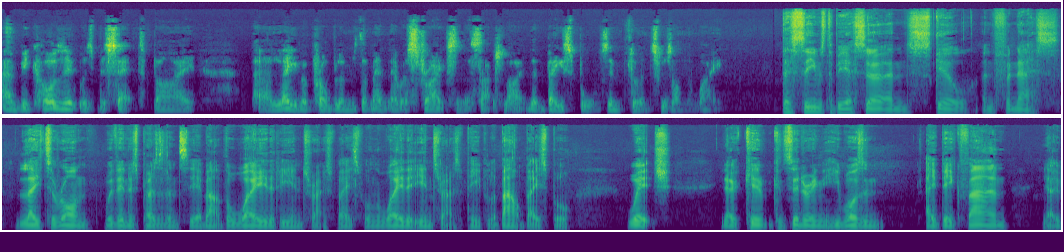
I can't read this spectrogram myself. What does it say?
and because it was beset by uh, labor problems that meant there were strikes and such like, that baseball's influence was on the way. There seems to be a certain skill and finesse later on within his presidency about the way that he interacts with baseball and the way that he interacts with people about baseball, which – you know, considering he wasn't a big fan, you know,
